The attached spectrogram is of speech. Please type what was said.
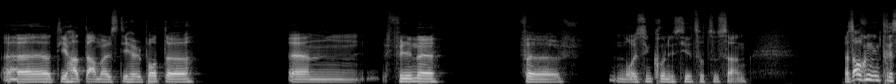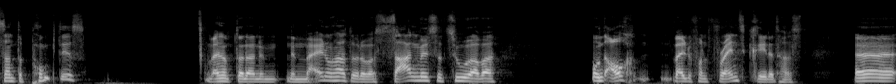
Äh, die hat damals die Harry Potter ähm, Filme für, neu synchronisiert sozusagen. Was auch ein interessanter Punkt ist, ich weiß nicht, ob du da eine, eine Meinung hast oder was sagen willst dazu, aber und auch, weil du von Friends geredet hast. Äh,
